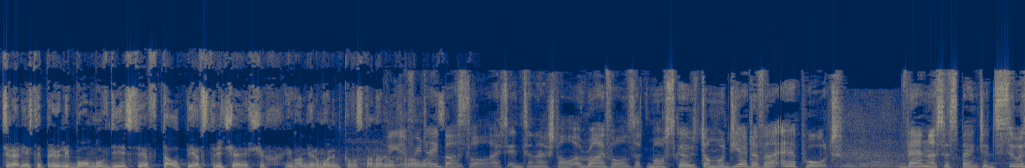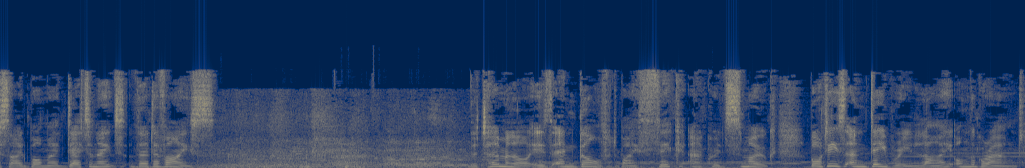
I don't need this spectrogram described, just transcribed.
Террористы привели бомбу в действие в толпе встречающих. Иван Ермоленко восстанавливал хронологию событий. Then a suspected suicide bomber detonates the device. The terminal is engulfed by thick, acrid smoke. Bodies and debris lie on the ground.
